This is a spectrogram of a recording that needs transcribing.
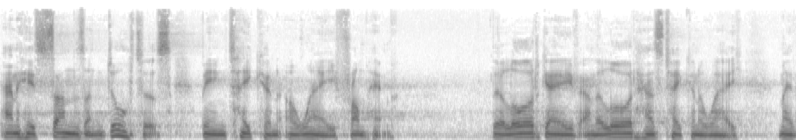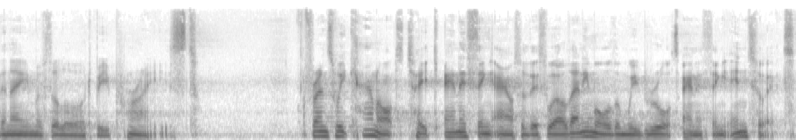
and his sons and daughters being taken away from him. The Lord gave, and the Lord has taken away. May the name of the Lord be praised. Friends, we cannot take anything out of this world any more than we brought anything into it.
